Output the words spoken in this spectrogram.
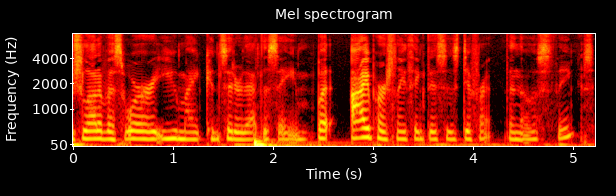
which a lot of us were, you might consider that the same. But I personally think this is different than those things.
